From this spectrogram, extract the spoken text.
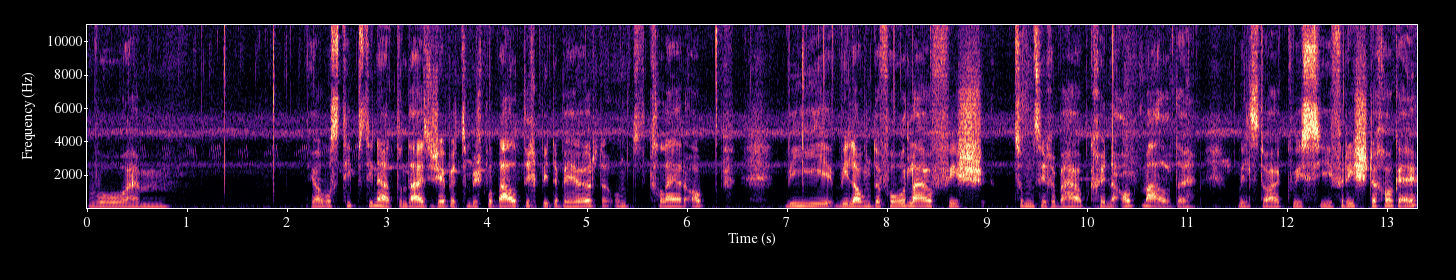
wo ähm, ja, was Tipps drin hat. Und eins ist eben zum Beispiel, melde dich bei der Behörde und klär ab, wie, wie lange der Vorlauf ist, um sich überhaupt können abmelden weil es da auch gewisse Fristen kann geben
